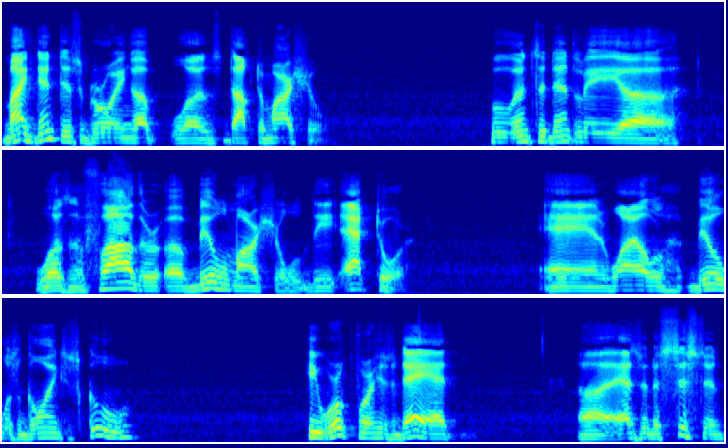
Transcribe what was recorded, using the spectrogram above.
my dentist growing up was Dr. Marshall, who incidentally uh, was the father of Bill Marshall, the actor. And while Bill was going to school, he worked for his dad uh, as an assistant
